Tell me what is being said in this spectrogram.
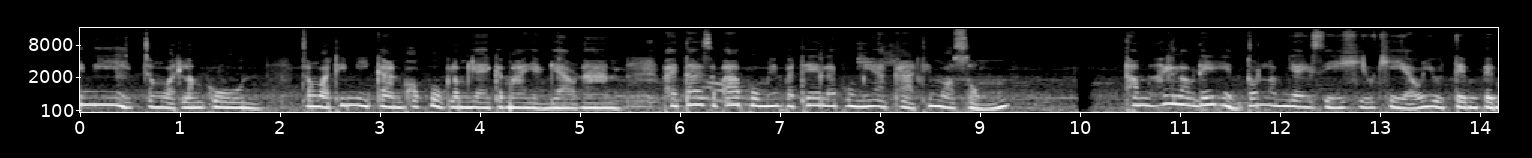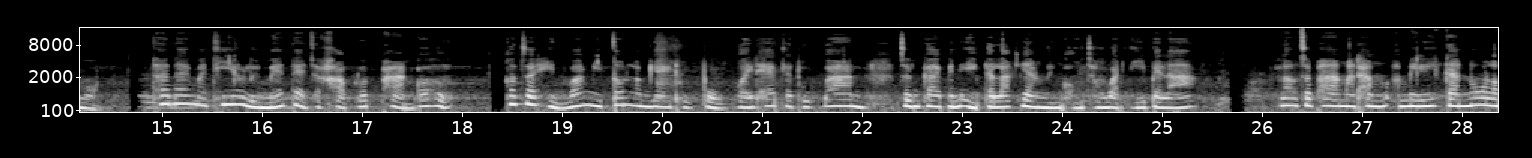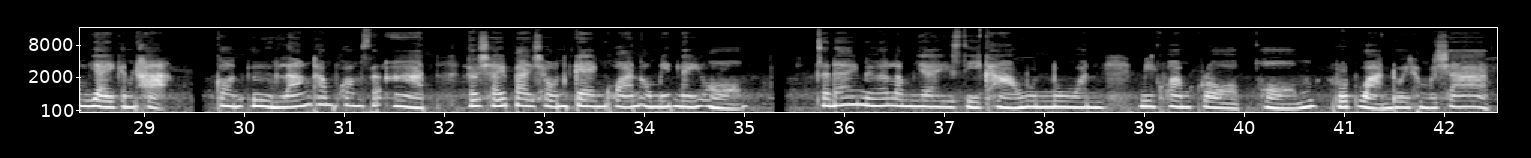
ที่นี่จังหวัดลำพูน จังหวัดที่มีการเพาะปลูกลำไยกันมาอย่างยาวนาน ภายใต้สภาพภูมิประเทศและภูมิอากาศที่เหมาะสมทำให้เราได้เห็นต้นลำไยสีเขียวๆอยู่เต็มไปหมด ถ้าได้มาเที่ยวหรือแม้แต่จะขับรถผ่านก็เหอะ ก็จะเห็นว่ามีต้นลำไยถูกปลูกไว้แทบจะทุกบ้าน จนกลายเป็นเอกลักษณ์อย่างหนึ่งของจังหวัดนี้ไปละ เราจะพามาทำอเมริกาโน่ลำไยกันค่ะ ก่อนอื่นล้างทำความสะอาด แล้วใช้ปลายช้อนแกงคว้านเอาเม็ดในออก จะได้เนื้อลำไยสีขาวนวลนวลๆมีความกรอบหอมรสหวานโดยธรรมชาติ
